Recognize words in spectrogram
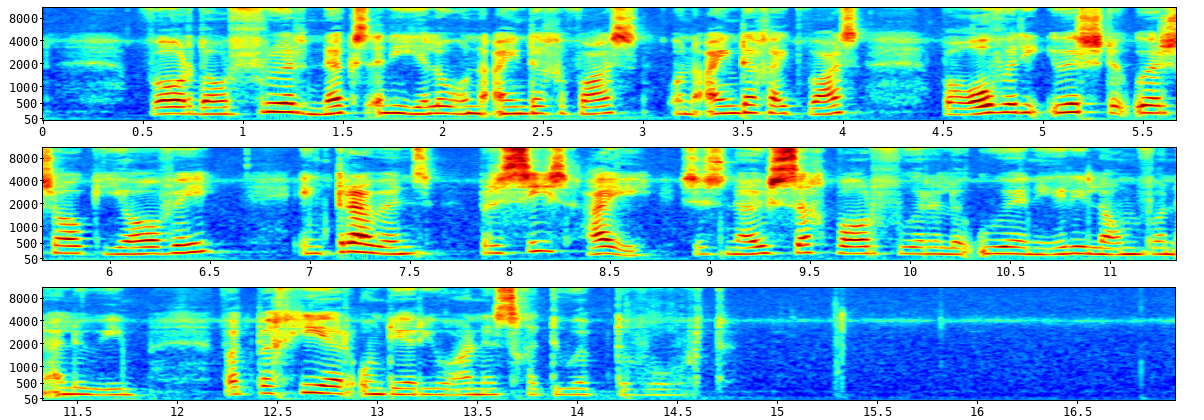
waar daar vroeger niks in die hele oneindige was, oneindigheid was, behalwe die eerste oorzaak Yahweh, en trouwens, precies hy, soos nou sigtbaar voor hulle oe in hierdie lam van Elohim, wat begeer om dier Johannes gedoop te word.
